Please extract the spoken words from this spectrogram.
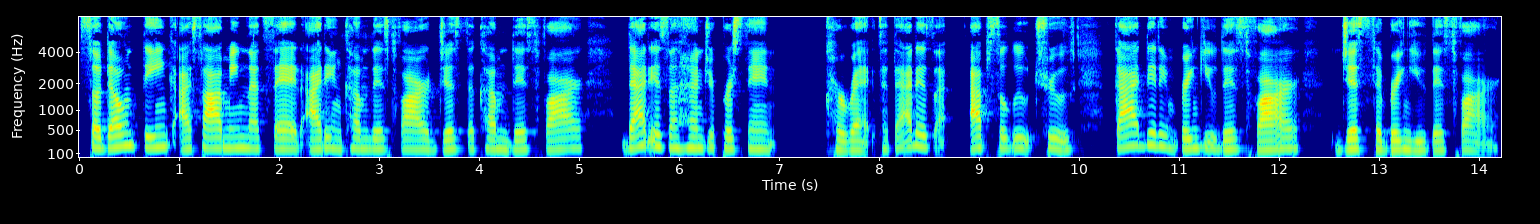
So don't think I saw a meme that said I didn't come this far just to come this far. That is 100% correct. That is absolute truth. God didn't bring you this far just to bring you this far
